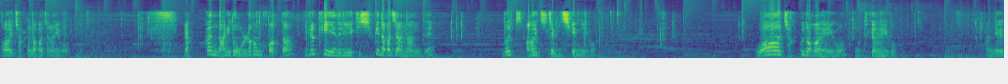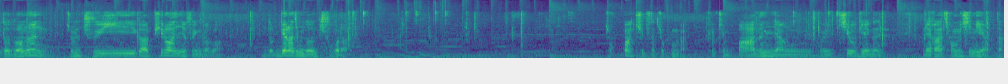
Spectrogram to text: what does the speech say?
어 자꾸 나가잖아 이거 약간 난이도 올라간 것 같다? 이렇게 얘들이 이렇게 쉽게 나가지 않았는데? 너, 아 진짜 미치겠네 이거. 와 자꾸 나가네 이거. 어떻게 하냐 이거? 안되겠다. 너는 좀 주의가 필요한 녀석인가봐. 미안하지만 넌 죽어라. 조금만 키웁시다 조금만. 그렇게 많은 양을 키우기에는 내가 정신이 없다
